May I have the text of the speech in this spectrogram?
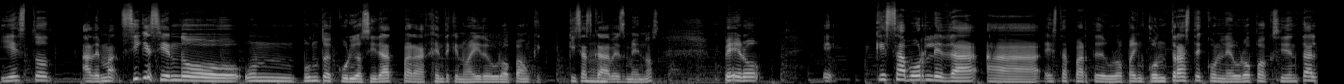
Y esto además sigue siendo un punto de curiosidad para gente que no ha ido a Europa, aunque quizás cada vez menos. Pero, eh, ¿qué sabor le da a esta parte de Europa en contraste con la Europa occidental?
